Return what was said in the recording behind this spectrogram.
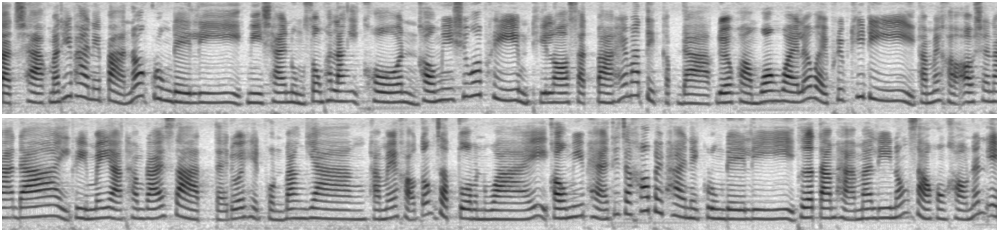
ตัดฉากมาที่ภายในป่านอกกรุงเดลี มีชายหนุ่มทรงพลังอีกคน เขามีชื่อว่าพรีมที่รอสัตว์ป่าให้มาติดกับดักด้วยความว่องไวและไหวพริบที่ดีทำให้เขาเอาชนะได้พรีมไม่อยากทำร้ายสัตว์ แต่ด้วยเหตุผลบางอย่างทำให้เขาต้องจับตัวมันไว้ เขามีแผนที่จะเข้าไปภายในกรุงเดลี เพื่อตามหามารีน้องสาวของเขานั่นเอ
